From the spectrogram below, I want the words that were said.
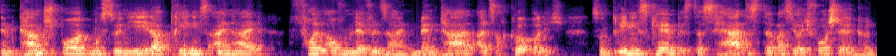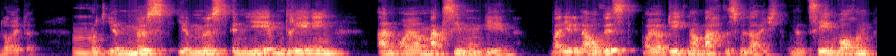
Im Kampfsport musst du in jeder Trainingseinheit voll auf dem Level sein, mental als auch körperlich. So ein Trainingscamp ist das Härteste, was ihr euch vorstellen könnt, Leute. Mhm. Und ihr müsst, ihr müsst in jedem Training an euer Maximum gehen, weil ihr genau wisst, euer Gegner macht es vielleicht. Und in zehn Wochen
